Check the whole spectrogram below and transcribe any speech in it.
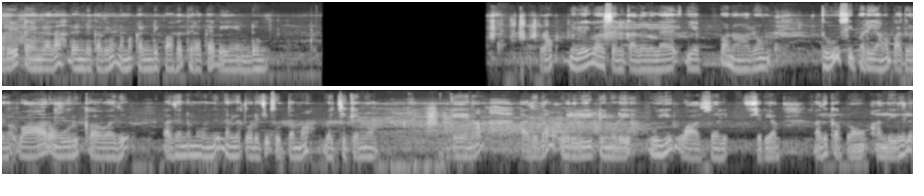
ஒரே டைமில் தான் ரெண்டு கதவையும் நம்ம கண்டிப்பாக திறக்க வேண்டும். அப்புறம் நிலைவாசல் கதவில் எப்போனாலும் தூசி படியாமல் பார்த்துக்கிடுங்க. வாரம் ஒருக்காவாது அதை நம்ம வந்து நல்லா தொடச்சி சுத்தமாக வச்சுக்கணும். ஏன்னா அதுதான் ஒரு வீட்டினுடைய உயிர் வாசல் சரியா? அதுக்கப்புறம் அந்த இதில்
